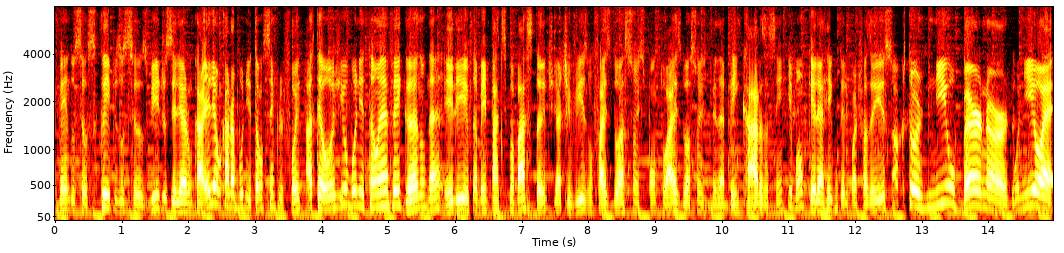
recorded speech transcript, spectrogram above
vendo os seus clipes, os seus vídeos. Ele era um cara, ele é um cara bonitão, sempre foi até hoje. E o bonitão é vegano, né? Ele também participa bastante de ativismo, faz doações pontuais, doações né, bem caras assim. Que bom porque ele é rico, então ele pode fazer isso. Dr. Neil Bernard. O Neil é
